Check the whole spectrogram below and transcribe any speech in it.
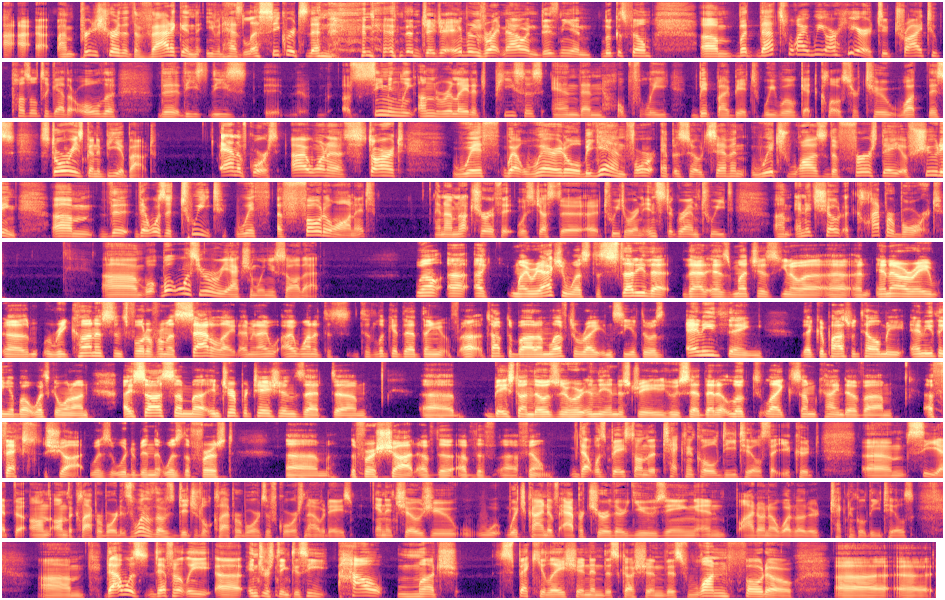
I, I'm pretty sure that the Vatican even has less secrets than than J.J. Abrams right now and Disney and Lucasfilm. Um, but that's why we are here to try to puzzle together all the, the these these uh, seemingly unrelated pieces, and then hopefully bit by bit we will get closer to what this story is going to be about. And of course, I want to start with, well, where it all began for episode 7, which was the first day of shooting. Um, the, there was a tweet with a photo on it. And I'm not sure if it was just a, a tweet or an Instagram tweet. Um, and it showed a clapperboard. Um, what, what was your reaction when you saw that? Well, uh, I, my reaction was to study that that as much as you know a, a, an NRA uh, reconnaissance photo from a satellite. I mean, I I wanted to to look at that thing uh, top to bottom, left to right, and see if there was anything that could possibly tell me anything about what's going on. I saw some uh, interpretations that. Um, uh, based on those who are in the industry, who said that it looked like some kind of um, effects shot was would have been that was the first um, the first shot of the of the uh, film. that was based on the technical details that you could um, see at the on, on the clapperboard. It's one of those digital clapperboards, of course, nowadays, and it shows you w- which kind of aperture they're using, and I don't know what other technical details. Um, that was definitely uh, interesting to see how much speculation and discussion this one photo uh,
